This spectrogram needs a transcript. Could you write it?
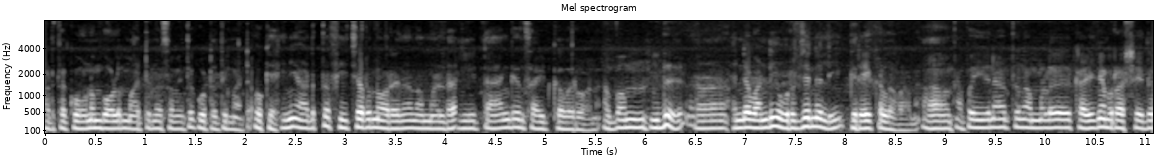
അടുത്ത കോണും ബോളും മാറ്റുന്ന സമയത്ത് കൂട്ടത്തിൽ മാറ്റാം. ഓക്കെ. ഇനി അടുത്ത ഫീച്ചർ എന്ന് പറയുന്നത് നമ്മളുടെ ഈ ടാങ്കും സൈഡ് കവറും ആണ്. അപ്പം ഇത് എന്റെ വണ്ടി ഒറിജിനലി ഗ്രേ കളറാണ് അപ്പോൾ ഇതിനകത്ത് നമ്മൾ കഴിഞ്ഞ പ്രാവശ്യം ഇത്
